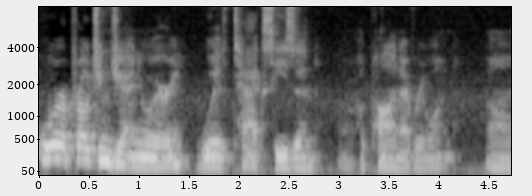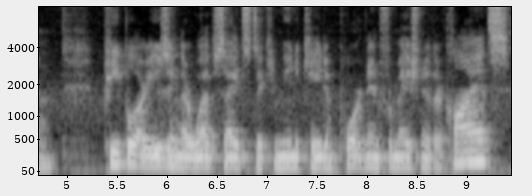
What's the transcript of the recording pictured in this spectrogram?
we're approaching January with tax season upon everyone. Um, people are using their websites to communicate important information to their clients,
